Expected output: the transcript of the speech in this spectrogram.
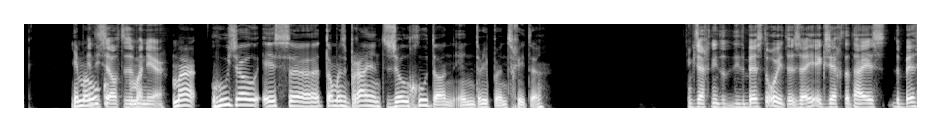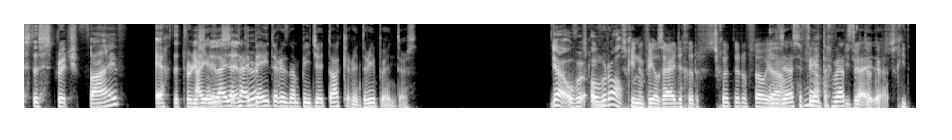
Ja, maar, In diezelfde manier. maar hoezo is eh, Thomas Bryant zo goed dan in driepunt schieten? Ik zeg niet dat hij de beste ooit is, hè? Ik zeg dat hij is de beste stretch 5. Echte Ah, je traditionele zei dat hij center. beter is dan PJ Tucker in driepunters. Ja, over, Misschien- overal. Misschien een veelzijdiger schutter of zo. In Ja. 46 PJ wedstrijden. Schiet.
